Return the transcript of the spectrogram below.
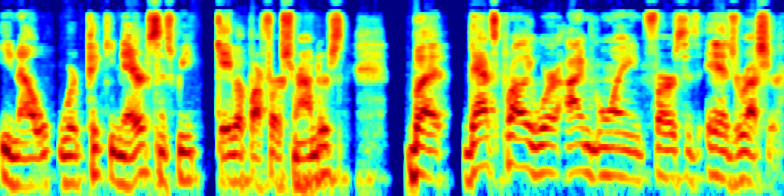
you know, we're picking there since we gave up our first rounders. But that's probably where I'm going first is edge rusher.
